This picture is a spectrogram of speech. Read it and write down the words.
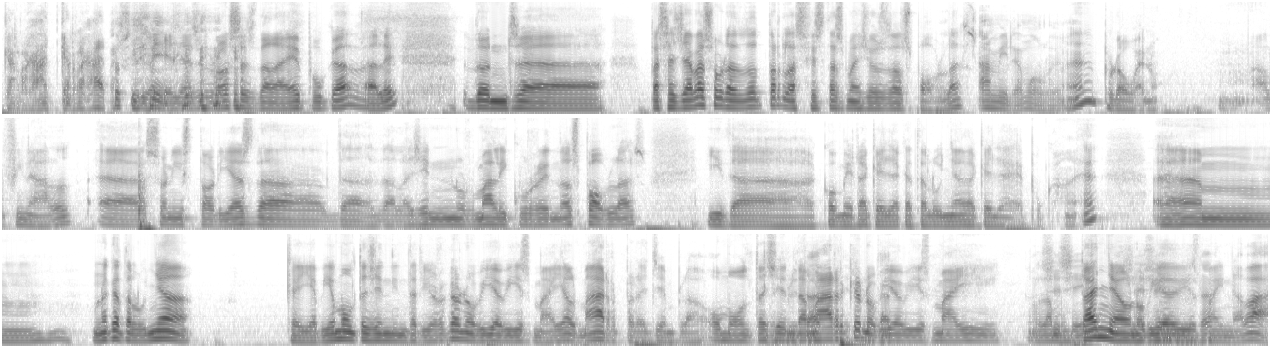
carregat, carregat, o sigui, Sí. d'aquelles grosses de l'època, vale? doncs eh, passejava sobretot per les festes majors dels pobles. Ah, mira, molt bé. Eh? Però bueno, al final eh, són històries de, de, de la gent normal i corrent dels pobles i de com era aquella Catalunya d'aquella època. Eh? Um, una Catalunya que hi havia molta gent d'interior que no havia vist mai el mar, per exemple, o molta És gent veritat, de mar que no veritat. havia vist mai la Sí, sí, muntanya o sí, no sí, havia és vist veritat. mai nevar.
